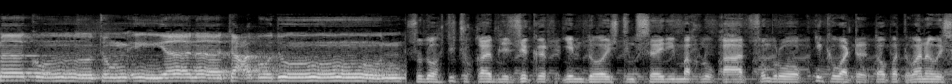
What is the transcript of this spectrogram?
ما كنتم إيانا تعبدون سہ دہ تہ قابل ذکر یم دہ تم ساری مخلوقات سمبروک اکوٹ تو پتہ ونو اس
